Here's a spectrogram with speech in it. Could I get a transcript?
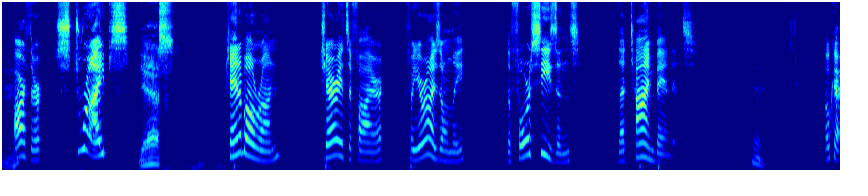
Mhm. Arthur, Stripes, Yes. Cannonball Run, Chariots of Fire, For Your Eyes Only, The Four Seasons, The Time Bandits. Hmm. Okay.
